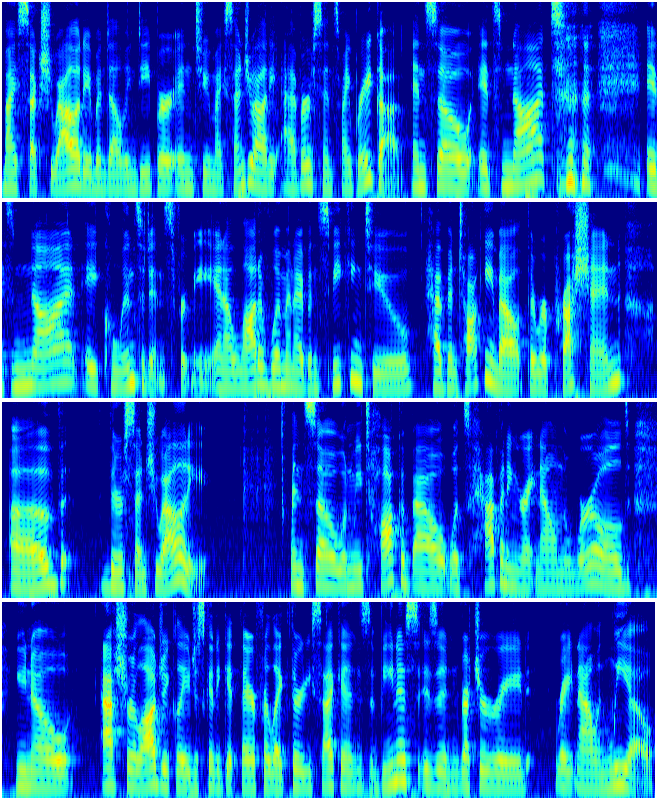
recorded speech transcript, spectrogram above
my sexuality. I've been delving deeper into my sensuality ever since my breakup. And so it's not it's not a coincidence for me. And a lot of women I've been speaking to have been talking about the repression of their sensuality. And so when we talk about what's happening right now in the world, you know, astrologically, just going to get there for like 30 seconds, Venus is in retrograde right now in Leo.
